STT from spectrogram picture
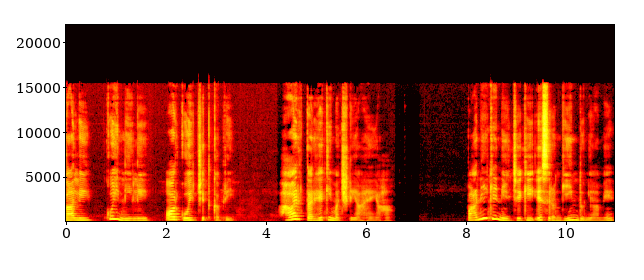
काली, कोई नीली और कोई चितकबरी। हर तरह की मछलियाँ हैं यहाँ। पानी के नीचे की इस रंगीन दुनिया में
